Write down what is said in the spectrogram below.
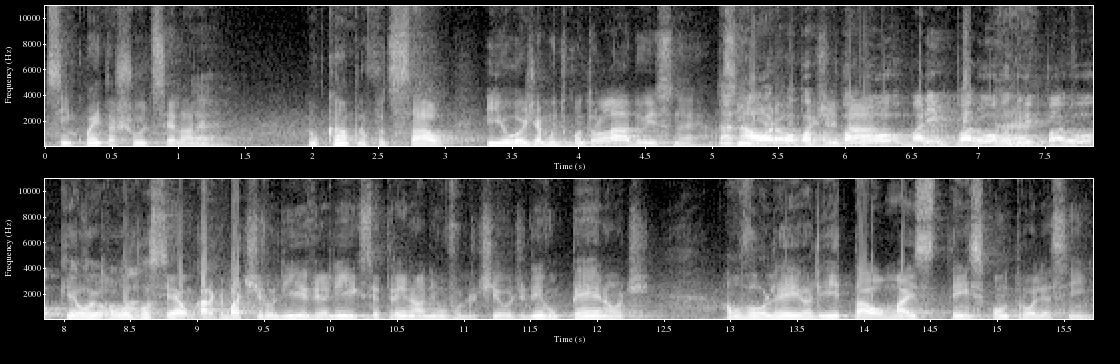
50 chutes, sei lá, né? é. né? No campo, no futsal. E hoje é muito controlado isso, né? Assim, na hora, opa, parou, dá... Marinho parou, é, Rodrigo parou. Porque ou, você é um cara que bate tiro livre ali, que você treina ali um tiro de livre, um pênalti, um voleio ali e tal, mas tem esse controle assim.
